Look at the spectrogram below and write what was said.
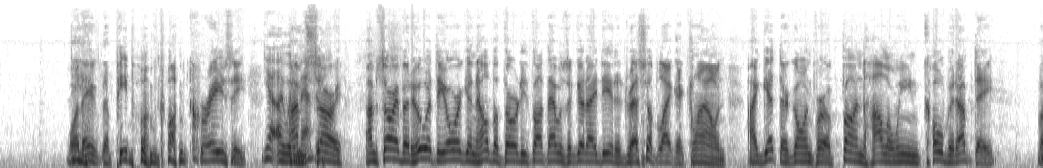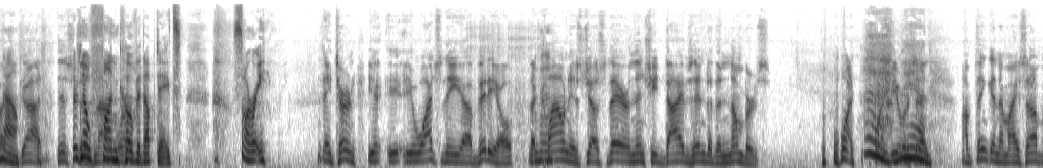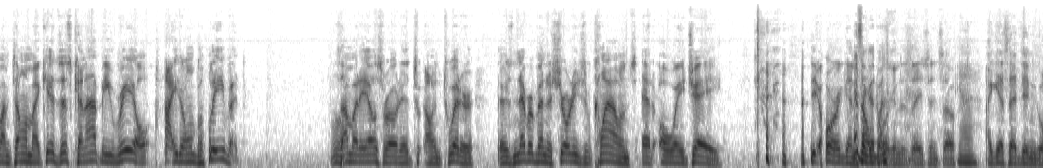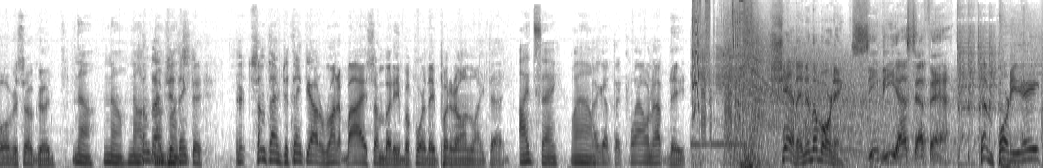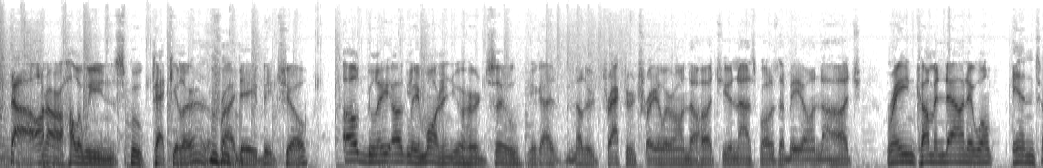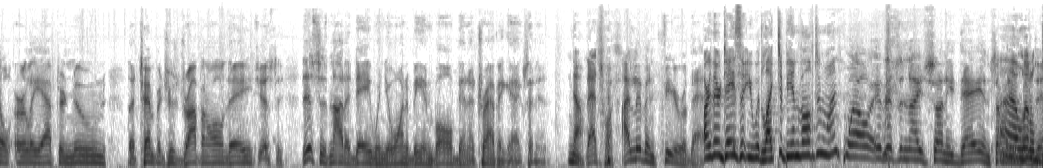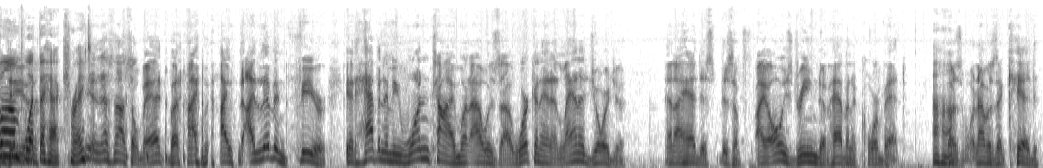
Well, they the people have gone crazy. Yeah, I would imagine. I'm imagine. sorry. I'm sorry, but who at the Oregon Health Authority thought that was a good idea to dress up like a clown? I get they're going for a fun Halloween COVID update, but No. God, this There's no fun work. COVID updates. Sorry. They turn you. You, you watch the uh, video. The Mm-hmm. clown is just there, and then she dives into the numbers. one one viewer man. said, "I'm thinking to myself, I'm telling my kids, this cannot be real. I don't believe it." Whoa. Somebody else wrote it on Twitter. There's never been a shortage of clowns at OHA, the Oregon That's Health. Organization. So Yeah. I guess that didn't go over so good. No, no, no. Sometimes not you much. think that. uh, Sometimes you think you ought to run it by somebody before they put it on like that. I'd say, wow. I got the clown update. Shannon in the morning. CBS FM. 748 uh, on our Halloween spooktacular, the Friday big show. Ugly, ugly morning. You heard Sue. You guys, another tractor trailer on the hutch. You're not supposed to be on the hutch. Rain coming down. It won't end till early afternoon. The temperature's dropping all day. Just this is not a day when you want to be involved in a traffic accident. No. That's why I live in fear of that. Are there days that you would like to be involved in one? Well, if it's a nice sunny day and somebody a little bump, you, what the heck, right? Yeah, that's not so bad. But I, I, I live in fear. It happened to me one time when I was uh, working in Atlanta, Georgia, and I had this. This a. I always dreamed of having a Corvette. Uh-huh. Because when I was a kid,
